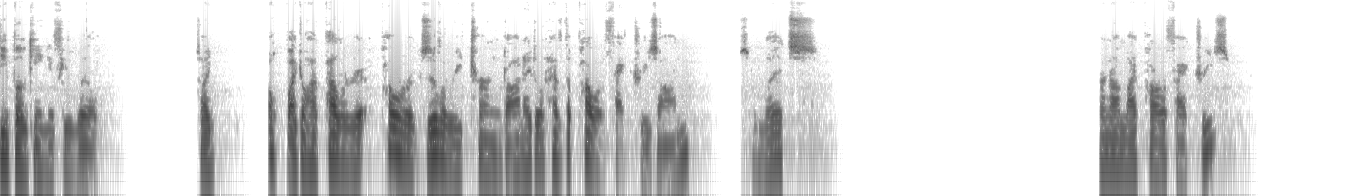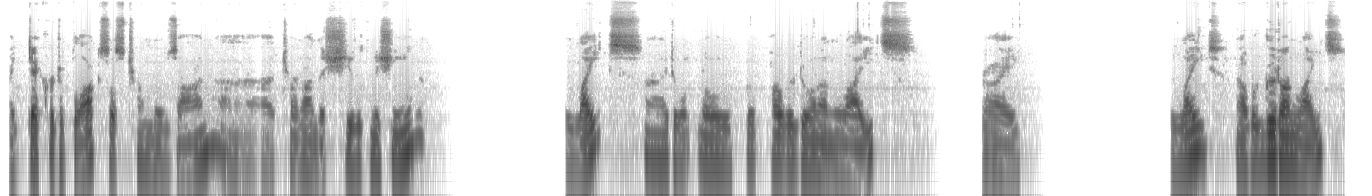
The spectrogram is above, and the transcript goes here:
debugging, if you will. So I, oh, I don't have power power auxiliary turned on. I don't have the power factories on. So let's turn on my power factories. My decorative blocks, let's turn those on. Uh, turn on the shield machine lights. I don't know how we're doing on lights. Try light. Now we're good on lights.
